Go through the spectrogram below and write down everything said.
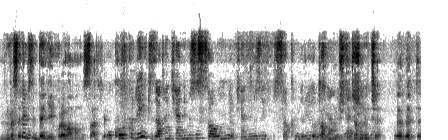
Mesele bizim dengeyi kuramamamız sadece. O korku değil ki zaten kendimizi savunmuyor, kendimizi sakındırıyoruz Tamam yani işte canım içi. Elbette.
